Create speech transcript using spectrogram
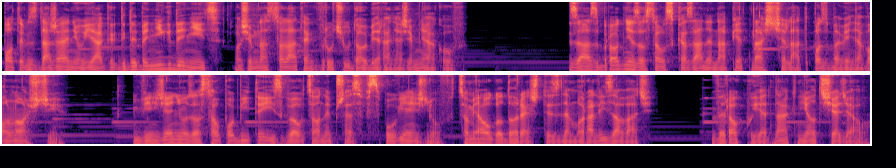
Po tym zdarzeniu, jak gdyby nigdy nic, osiemnastolatek wrócił do obierania ziemniaków. Za zbrodnię został skazany na 15 lat pozbawienia wolności. W więzieniu został pobity i zgwałcony przez współwięźniów, co miało go do reszty zdemoralizować. Wyroku jednak nie odsiedział.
